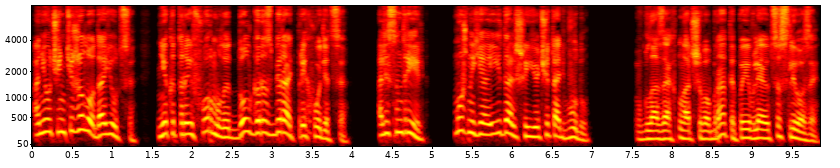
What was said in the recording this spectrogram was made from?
Они очень тяжело даются. Некоторые формулы долго разбирать приходится. Александриэль, можно я и дальше ее читать буду? В глазах младшего брата появляются слезы.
